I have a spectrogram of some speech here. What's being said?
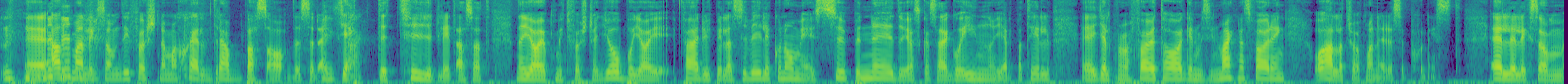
Eh, att man liksom, det är först när man själv drabbas av det sådär Exakt. jättetydligt. Alltså att när jag är på mitt första jobb och jag är färdigutbildad civilekonom, jag är supernöjd och jag ska så gå in och hjälpa till, eh, hjälpa de här företagen med sin marknadsföring och alla tror att man är receptionist. Eller liksom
